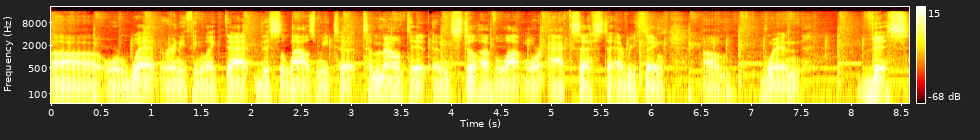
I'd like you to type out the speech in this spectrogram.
uh, or wet or anything like that. This allows me to, to mount it and still have a lot more access to everything um, when this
